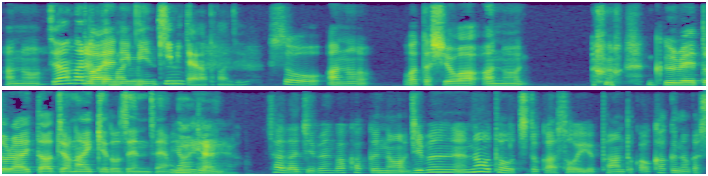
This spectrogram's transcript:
あの、ジャーナルってまあ by any means 日記みたいな感じ？そう、あの、私は、あの、グレートライターじゃないけど全然。いや本当にいやいや。ただ自分が書くの、自分のトーチとかそういうプランとかを書くのが好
